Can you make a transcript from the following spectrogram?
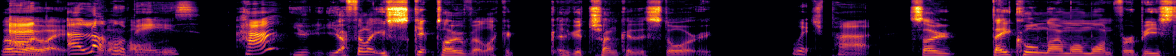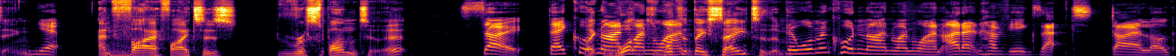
Wait, and wait, wait. a lot Hold more on. bees huh You, you, I feel like you skipped over like a, a good chunk of this story. which part So they call 911 for a bee sting, yep and firefighters respond to it. So they called 911 what did they say to them? The woman called 911. I don't have the exact dialogue,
